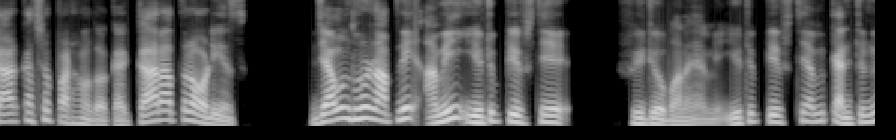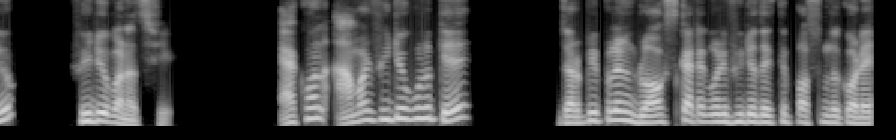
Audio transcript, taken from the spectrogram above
কার কাছে পাঠানো দরকার? কার আপনার অডিয়েন্স যেমন ধরুন আপনি, আমি ইউটিউব টিপস নিয়ে ভিডিও বানাই আমি। ইউটিউব টিপস নিয়ে আমি কন্টিনিউ ভিডিও বানাচ্ছি। এখন আমার ভিডিওগুলোকে যারা people and blogs category video দেখতে পছন্দ করে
